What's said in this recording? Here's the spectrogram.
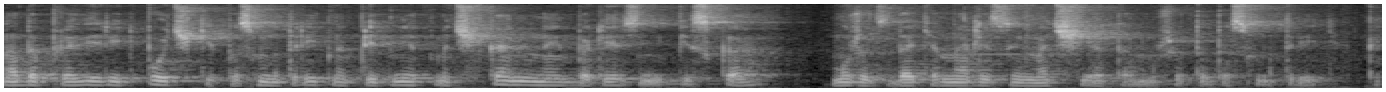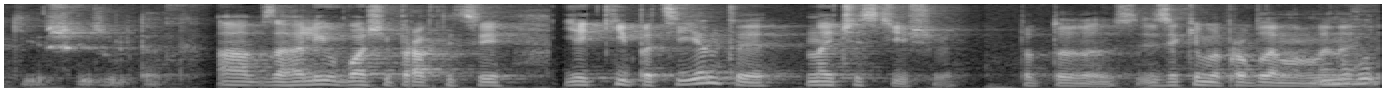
надо проверить почки, посмотреть на предмет мочекаменной болезни песка. Может сдать анализы мочи, а там уже тогда смотреть, какие же результаты. А взагалі в вашій практиці які пацієнти найчастіші? Тобто з з якими проблемами? Ну не- вот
